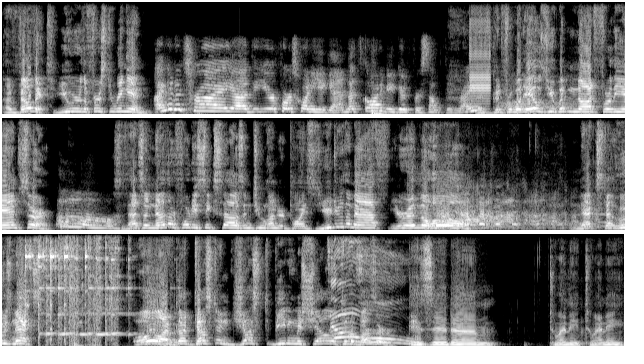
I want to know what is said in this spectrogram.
Uh, Velvet, you were the first to ring in. I'm gonna try uh, the year 420 again. That's got to be good for something, right? It's good for what ails you, but not for the answer. Oh, So that's another 46,200 points. You do the math, you're in the hole. next up, who's next? Oh, I've got Dustin just beating Michelle to the buzzer. Is it um 2020?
